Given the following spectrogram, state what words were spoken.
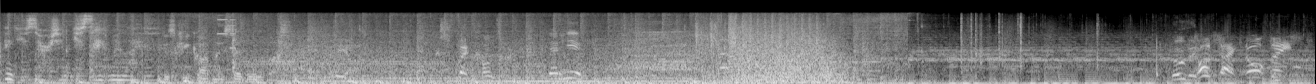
Thank you, Sergeant. You saved my life. This keycard may save all of us. Here we are. Expect contact. They're here. Moving. Contact, northeast!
